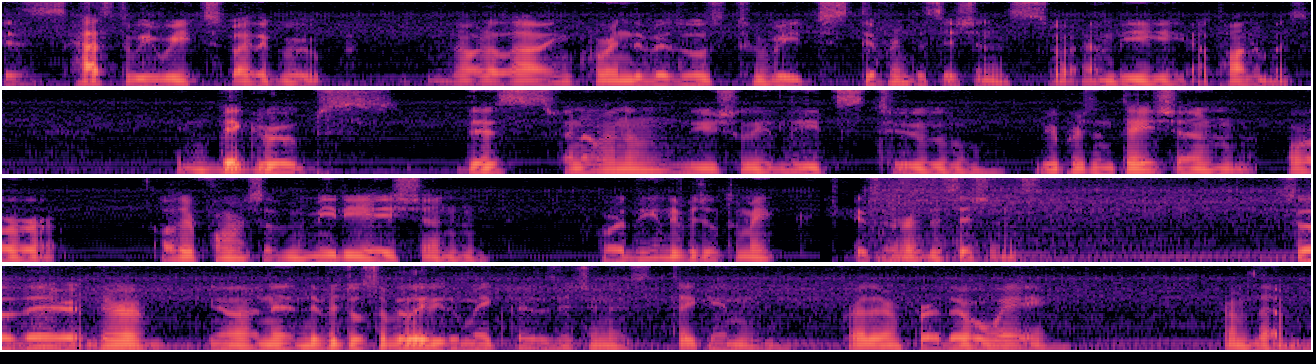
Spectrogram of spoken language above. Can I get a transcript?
is has to be reached by the group, not allowing for individuals to reach different decisions and be autonomous. In big groups, this phenomenon usually leads to representation or other forms of mediation for the individual to make his or her decisions. So there, there, you know, an individual's ability to make their decision is taken further and further away from them.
